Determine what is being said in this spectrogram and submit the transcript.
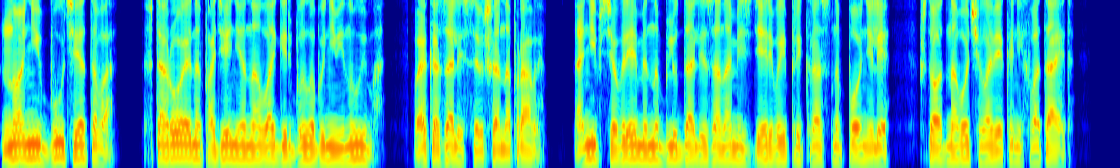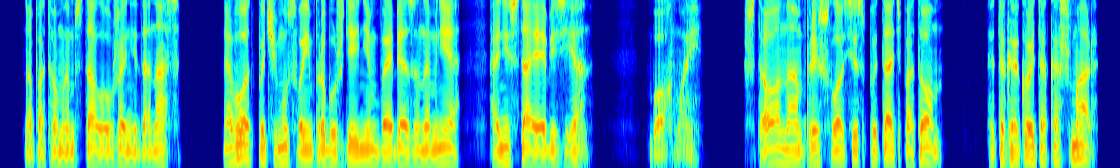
Но не будь этого, второе нападение на лагерь было бы неминуемо. Вы оказались совершенно правы. Они все время наблюдали за нами с дерева и прекрасно поняли, что одного человека не хватает. Но потом им стало уже не до нас. Вот почему своим пробуждением вы обязаны мне, а не стае обезьян. Бог мой, что нам пришлось испытать потом? Это какой-то кошмар.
